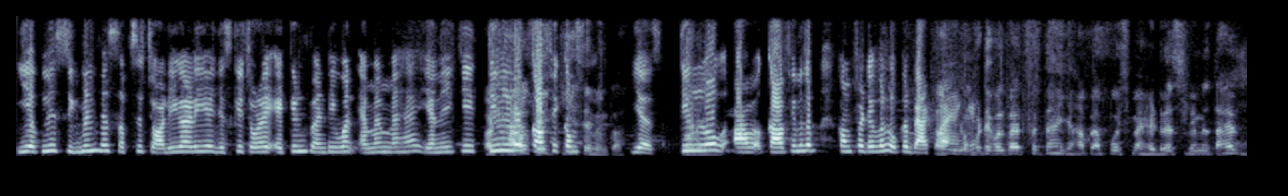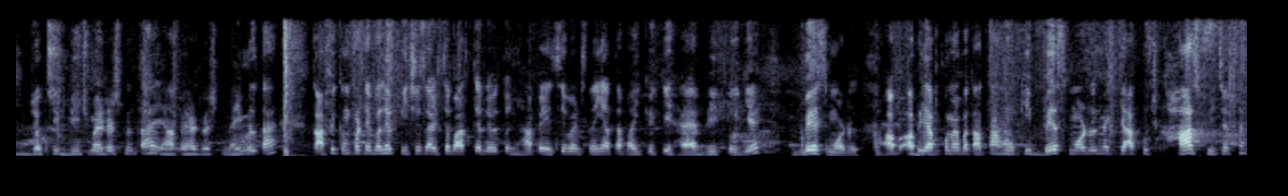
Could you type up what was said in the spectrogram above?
ये अपने सेगमेंट में सबसे चौड़ी गाड़ी है जिसकी चौड़ाई 1821 mm में है यानी कि तीन लोग काफ़ी कम 1821 mm का। यस तीन लोग काफ़ी मतलब कंफर्टेबल होकर बैठ पाएँगे। कंफर्टेबल बैठ सकते हैं। यहाँ पे आपको इसमें हेडरेस्ट भी मिलता है जबकि बीच में हेडरेस्ट मिलता है यहाँ पे हेडरेस्ट नहीं मिलता है। काफ़ी कंफर्टेबल है। पीछे साइड से बात कर रहे हो तो यहाँ पे एसी वेंट्स नहीं आता भाई क्योंकि है भी तो ये बेस मॉडल अब अभी आपको मैं बताता हूँ कि बेस मॉडल में क्या कुछ खास फीचर्स हैं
